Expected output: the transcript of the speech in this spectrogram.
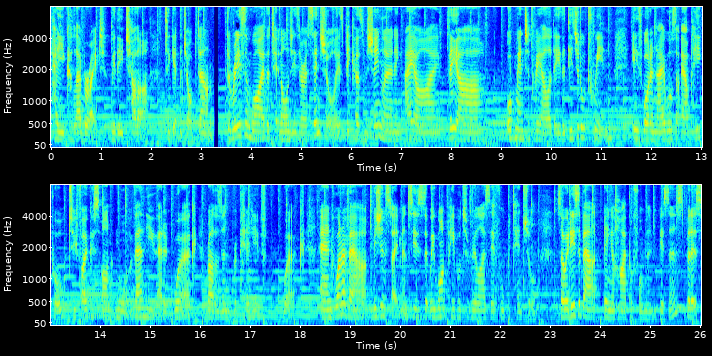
how you collaborate with each other to get the job done. The reason why the technologies are essential is because machine learning, AI, VR, augmented reality, the digital twin, is what enables our people to focus on more value added work rather than repetitive work. And one of our vision statements is that we want people to realise their full potential. So it is about being a high performing business, but it's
